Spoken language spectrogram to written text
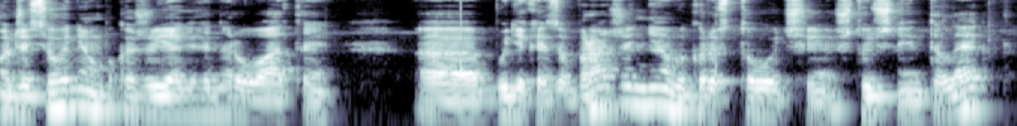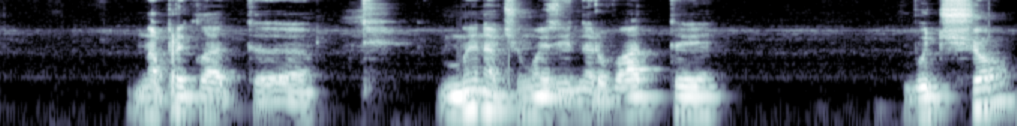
Отже, сьогодні я вам покажу, як генерувати е, будь-яке зображення, використовуючи штучний інтелект. Наприклад, е, ми навчимося генерувати будь-що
